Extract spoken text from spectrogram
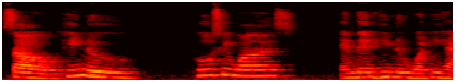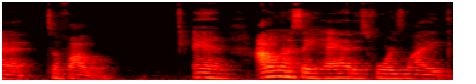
So he knew whose he was, and then he knew what he had to follow. And I don't want to say had as far as like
